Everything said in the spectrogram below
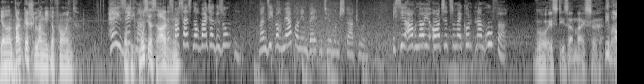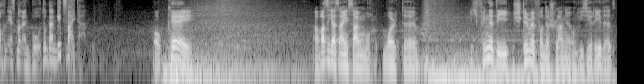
Ja, dann danke, schlangiger Freund. Hey, Und ich mal. muss ja sagen- Das Wasser ist noch weiter gesunken. Man sieht noch mehr von den Weltentürmen und Statuen. Ich sehe auch neue Orte zum Erkunden am Ufer. Wo ist dieser Meißel? Wir brauchen erstmal ein Boot und dann geht's weiter. Okay. Aber was ich jetzt eigentlich sagen wollte, ich finde die Stimme von der Schlange und wie sie redet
